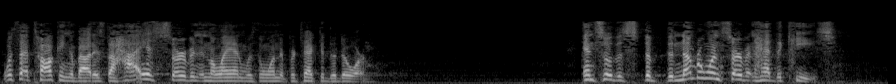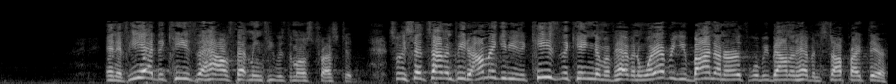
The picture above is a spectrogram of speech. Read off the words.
What's that talking about? Is the highest servant in the land was the one that protected the door. And so the, the, the number one servant had the keys. And if he had the keys to the house, that means he was the most trusted. So he said, Simon Peter, I'm going to give you the keys of the kingdom of heaven. Whatever you bind on earth will be bound in heaven. Stop right there.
